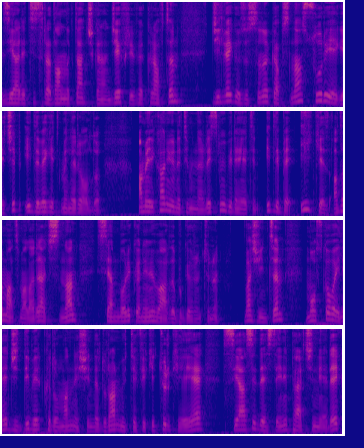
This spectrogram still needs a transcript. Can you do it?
Ziyareti sıradanlıktan çıkaran Jeffrey ve Craft'ın cilve gözü sınır kapısından Suriye'ye geçip İdlib'e gitmeleri oldu. Amerikan yönetiminden resmi bir heyetin İdlib'e ilk kez adım atmaları açısından sembolik önemi vardı bu görüntünün. Washington, Moskova ile ciddi bir kırılmanın eşiğinde duran müttefiki Türkiye'ye siyasi desteğini perçinleyerek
